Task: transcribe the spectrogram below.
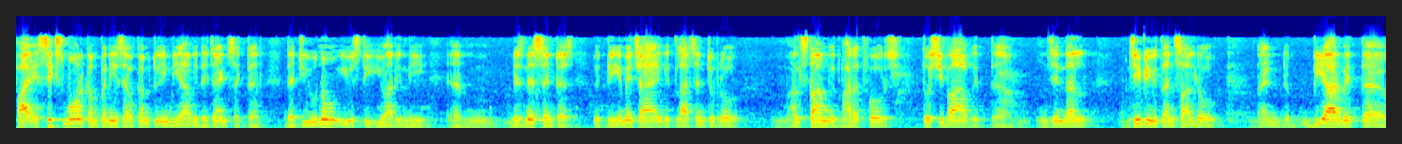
five, six more companies have come to India with the joint sector that you know you, you are in the um, business centers with the MHI, with Larsen Toubro, Alstom with Bharat Forge, Toshiba with uh, Jindal, GB with Ansaldo, and BR with uh,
